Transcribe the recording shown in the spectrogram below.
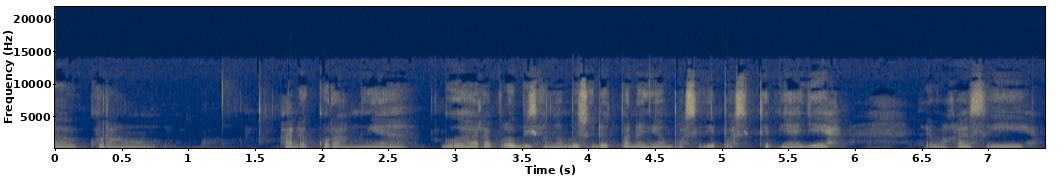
uh, kurang ada kurangnya. Gue harap lo bisa ngambil sudut pandang yang positif positifnya aja ya. Terima kasih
